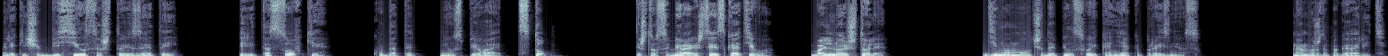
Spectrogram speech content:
Олег еще бесился, что из-за этой перетасовки куда-то не успевает. Стоп! Ты что, собираешься искать его? Больной, что ли?» Дима молча допил свой коньяк и произнес. «Нам нужно поговорить».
